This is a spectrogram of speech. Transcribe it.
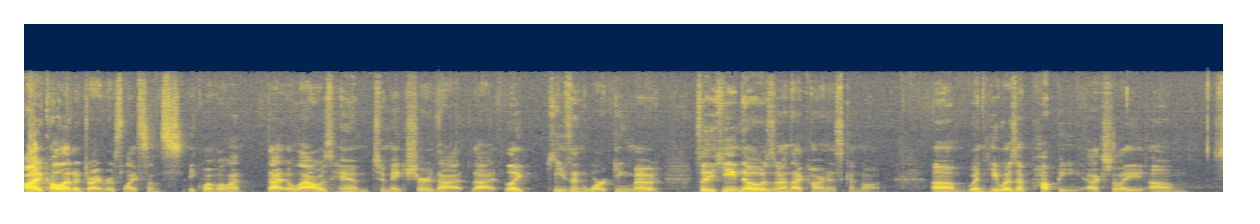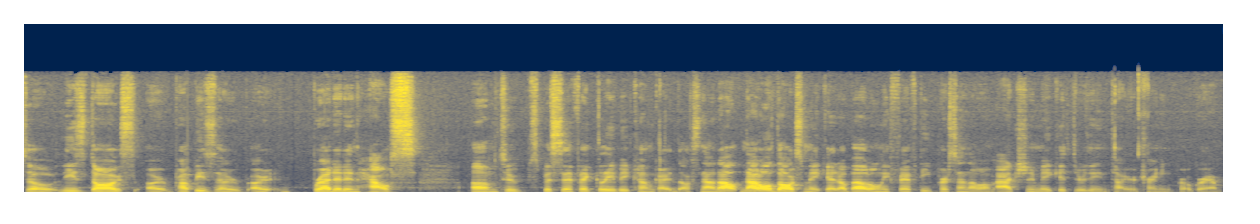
I call it a driver's license equivalent that allows him to make sure that that like he's in working mode. So he knows when that harness comes on. Um, when he was a puppy, actually, um, so these dogs are puppies are, are bred in house um, to specifically become guide dogs. Now, not, not all dogs make it. About only 50% of them actually make it through the entire training program.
